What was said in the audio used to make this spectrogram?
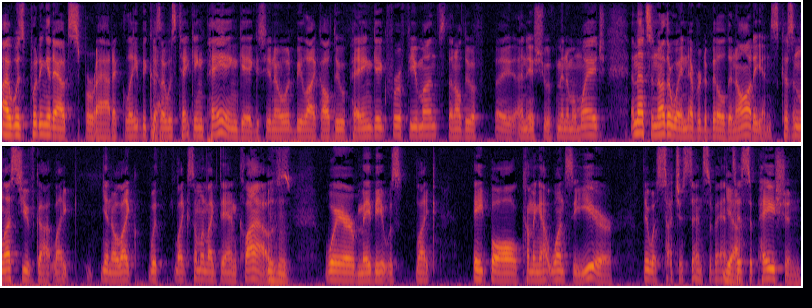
I was putting it out sporadically because Yeah. I was taking paying gigs. You know, it would be like I'll do a paying gig for a few months, then I'll do a, a, an issue of minimum wage, and that's another way never to build an audience. Because unless you've got like you know, like with like someone like Dan Clowes, where maybe it was like Eightball coming out once a year, there was such a sense of anticipation.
